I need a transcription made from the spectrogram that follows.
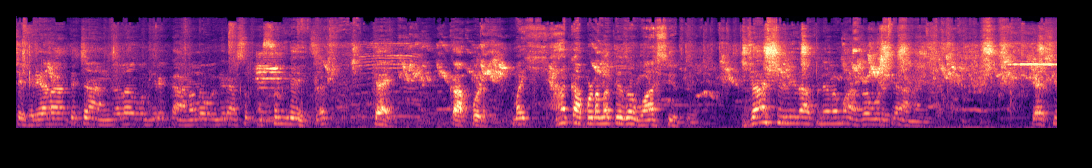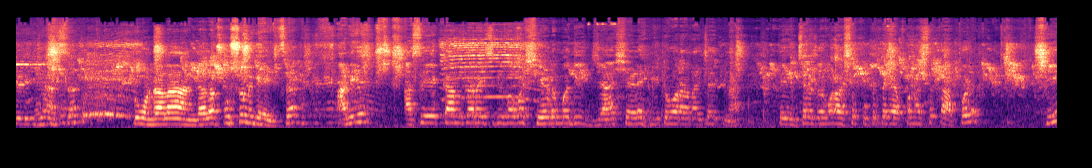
चेहऱ्याला त्याच्या अंगाला वगैरे कानाला वगैरे असं पुसून घ्यायचं. काय? कापड. मग ह्या कापडाला त्याचा वास येतोय. ज्या शेळीला आपल्याला माझ्यावरती आणायचं. त्या शेळीच्या असं तोंडाला अंगाला पुसून घ्यायचं. आणि असं एक काम करायचं की बाबा शेडमध्ये ज्या शेळ्या हिटवर आणायच्या आहेत ना त्यांच्याजवळ असं कुठेतरी आपण असं कापड ही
